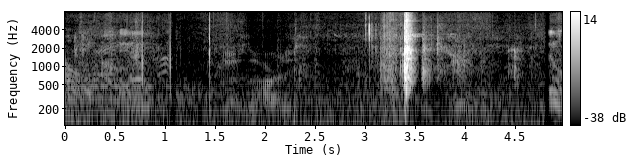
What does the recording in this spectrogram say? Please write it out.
Oh. And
